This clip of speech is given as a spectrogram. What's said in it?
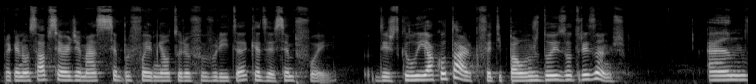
Para quem não sabe, Sarah J. Maas sempre foi a minha autora favorita, quer dizer, sempre foi desde que li a Cotar, que foi tipo há uns dois ou três anos. Um,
